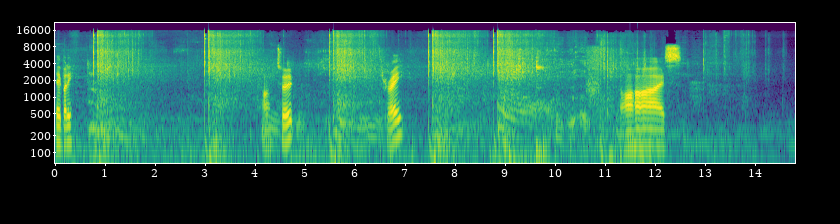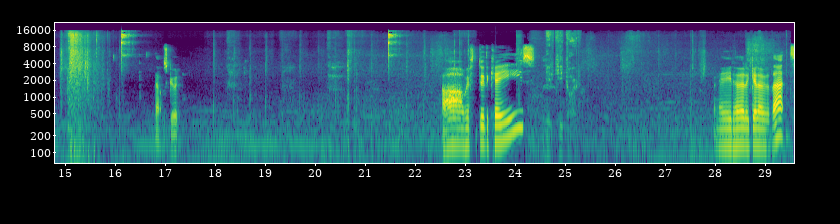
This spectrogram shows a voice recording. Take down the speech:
Hey, buddy. One, two, three. Nice. That was good. Ah, we have to do the keys. Need a key card. We need her to get over that.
